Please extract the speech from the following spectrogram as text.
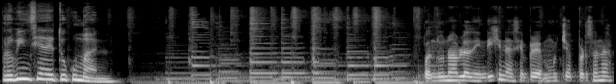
provincia de Tucumán cuando uno habla de indígenas, siempre muchas personas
